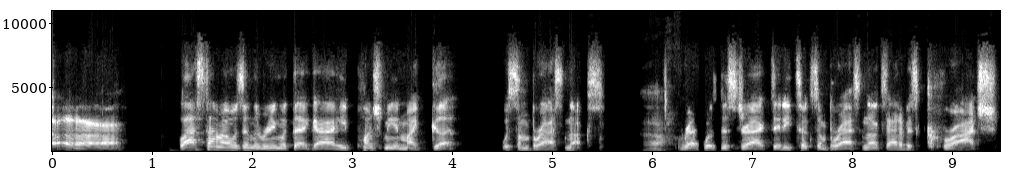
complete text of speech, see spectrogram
Uh, last time I was in the ring with that guy, he punched me in my gut with some brass knucks. Oh. Ref was distracted. He took some brass knucks out of his crotch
